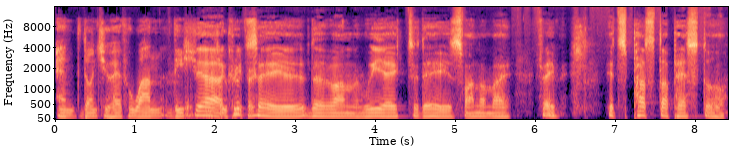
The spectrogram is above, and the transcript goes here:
And don't you have one dish Yeah, I you could prefer? say uh, the one we ate today is one of my favorite. It's pasta pesto.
